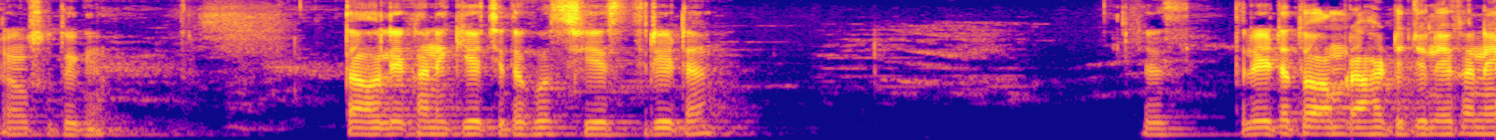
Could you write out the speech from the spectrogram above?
এই অংশ থেকে। তাহলে এখানে কী হচ্ছে দেখো সিএস থ্রিটা তাহলে এটা। তো আমরা হার্টের জন্য এখানে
